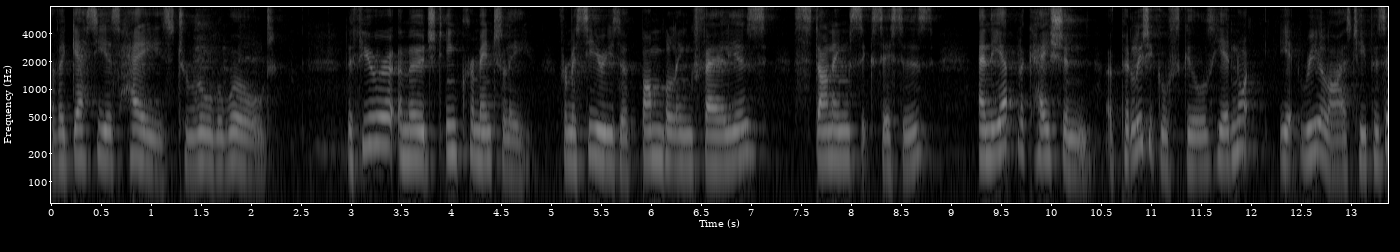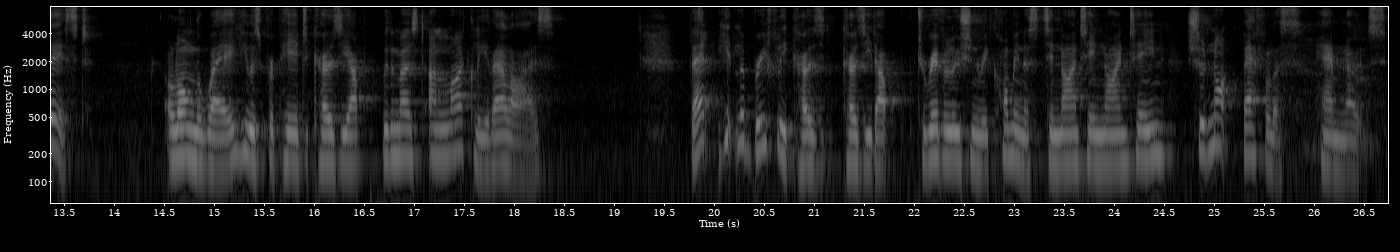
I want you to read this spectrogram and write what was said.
of a gaseous haze to rule the world. The Fuhrer emerged incrementally from a series of bumbling failures, stunning successes, and the application of political skills he had not yet realised he possessed. Along the way, he was prepared to cosy up with the most unlikely of allies. That Hitler briefly cosied up to revolutionary communists in 1919 should not baffle us, Ham notes.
